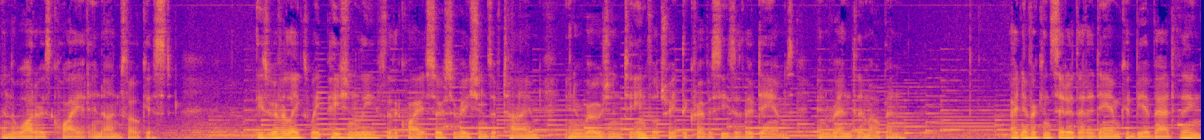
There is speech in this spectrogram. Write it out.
and the water is quiet and unfocused. These river lakes wait patiently for the quiet susurrations of time and erosion to infiltrate the crevices of their dams and rend them open. I'd never considered that a dam could be a bad thing,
